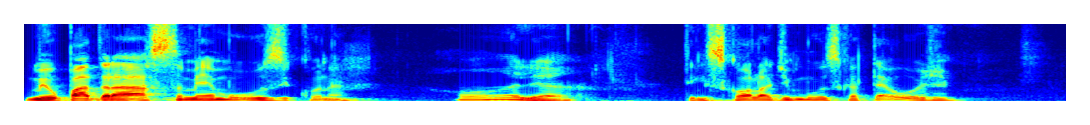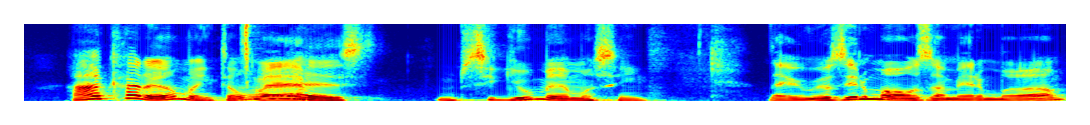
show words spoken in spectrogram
meu padrasto também é músico, né? Olha. Tem escola de música até hoje. Ah, caramba, então É. é, seguiu mesmo, assim. Daí meus irmãos, a minha irmã,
